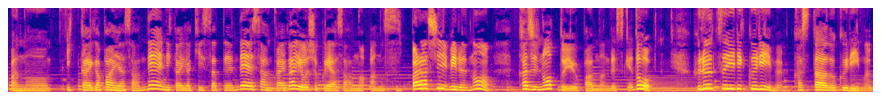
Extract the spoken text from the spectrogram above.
あの1階がパン屋さんで2階が喫茶店で3階が洋食屋さんのあの素晴らしいビルのカジノというパンなんですけどフルーツ入りクリームカスタードクリーム。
